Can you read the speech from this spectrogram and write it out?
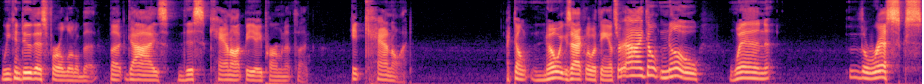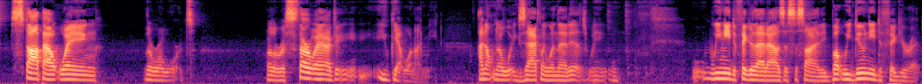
We can do this for a little bit. But guys, this cannot be a permanent thing. It cannot. I don't know exactly what the answer. I don't know when the risks stop outweighing the rewards or the risks start when you get what I mean. I don't know exactly when that is. We we need to figure that out as a society, but we do need to figure it.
